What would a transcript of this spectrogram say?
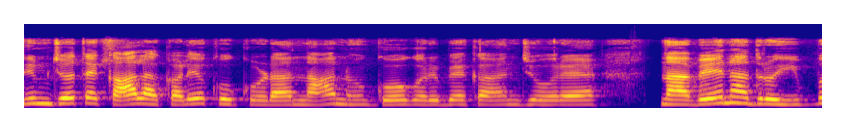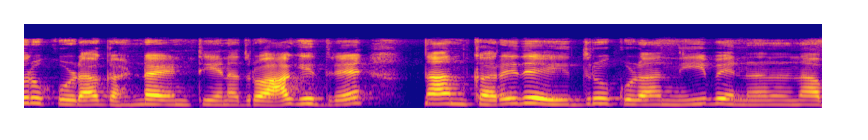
ನಿಮ್ಮ ಜೊತೆ ಕಾಲ ಕಳೆಯೋಕ್ಕೂ ಕೂಡ ನಾನು ಗೋಗರಿಬೇಕಾ ಅಂಜು ಅವರೇ? ನಾವೇನಾದರೂ ಇಬ್ಬರು ಕೂಡ ಗಂಡ, ಹೆಂಡತಿ ಏನಾದರೂ ಆಗಿದ್ರೆ ನಾನು ಕರೆದೇ ಇದ್ದರೂ ಕೂಡ ನೀವೇ ನನ್ನನ್ನು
